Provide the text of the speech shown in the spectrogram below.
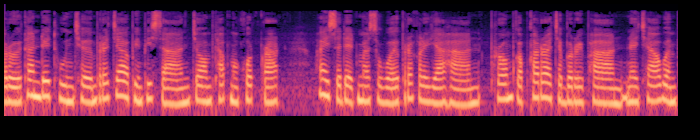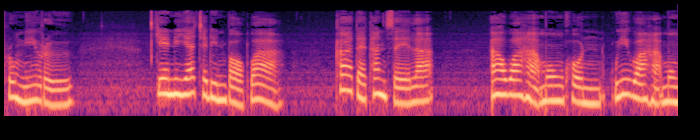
หรือท่านได้ทูลเชิญพระเจ้าพิมพิสารจอมทัพมคตรัฐ ให้เสด็จมาสวยพระกรยาหาร พร้อมกับข้าราชบริพารในเช้าวันพรุ่งนี้หรือ เกณิยะชดินบอกว่าข้าแต่ท่านเสละ อาวาหามงคล วิวาหามง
